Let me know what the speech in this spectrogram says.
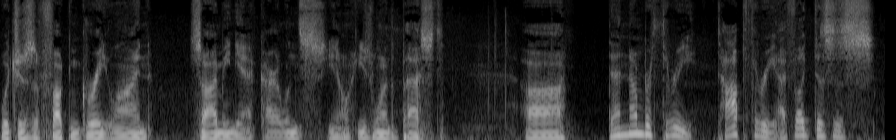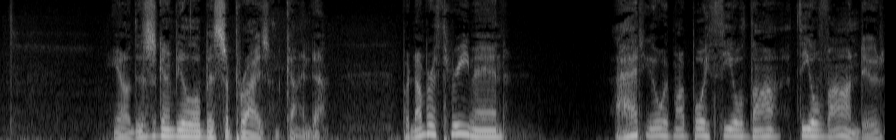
which is a fucking great line. So I mean, yeah, Carlin's you know he's one of the best. Uh, then number three, top three. I feel like this is, you know, this is going to be a little bit surprising, kind of. But number three, man, I had to go with my boy Theo Von, Theo Von dude.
